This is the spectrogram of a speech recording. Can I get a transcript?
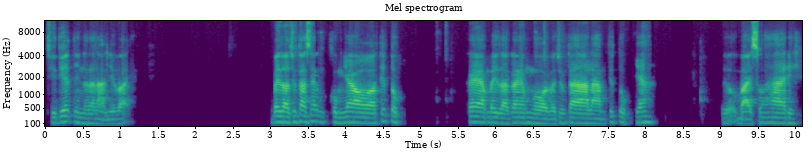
chi tiết như ta làm như vậy bây giờ chúng ta sẽ cùng nhau ờ, tiếp tục. Các em bây giờ các em ngồi và chúng ta làm tiếp tục nhé. Ví dụ bài số 2 đi.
